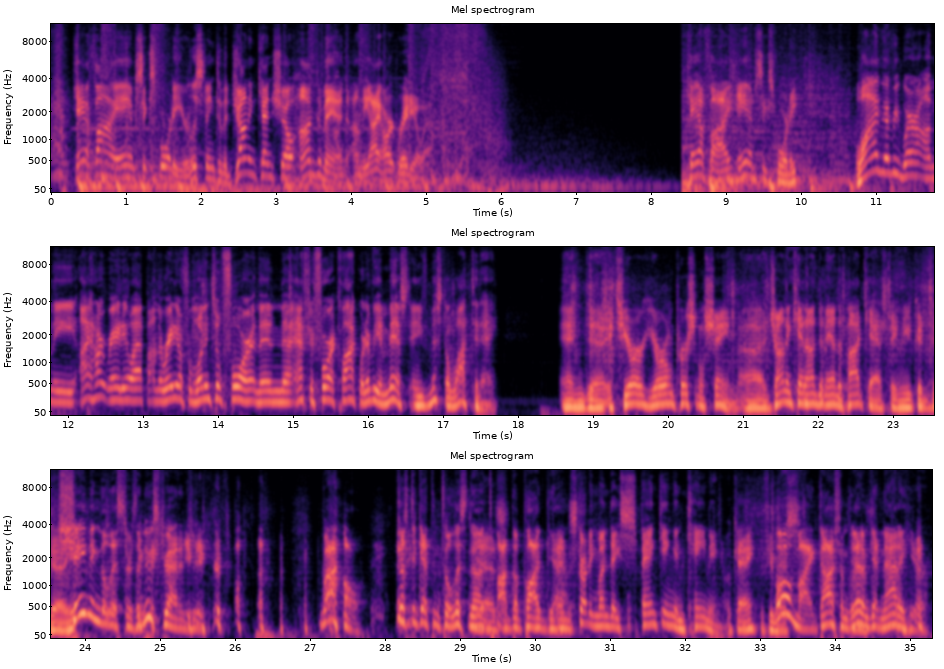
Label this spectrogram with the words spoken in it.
KFI AM 640. You're listening to the John and Ken Show on demand on the iHeartRadio app. KFI AM 640. Live everywhere on the iHeartRadio app, on the radio from 1 until 4, and then uh, after 4 o'clock, whatever you missed, and you've missed a lot today. And uh, it's your your own personal shame. Uh, John and Ken on demand the podcasting. You could uh, shaming the listeners, a new strategy. wow just to get them to listen yes. to the podcast. And starting Monday, spanking and caning. Okay, if you miss. Oh my gosh, I'm glad yes. I'm getting out of here.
